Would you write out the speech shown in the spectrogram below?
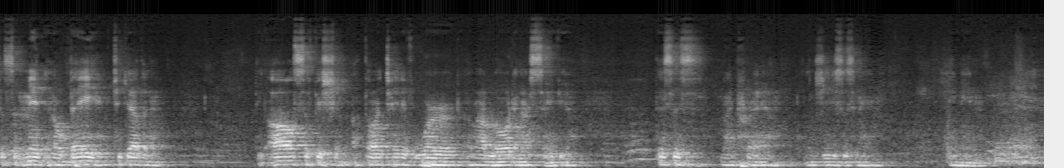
to submit and obey together the all sufficient, authoritative word of our Lord and our Savior. This is my prayer in Jesus' name. Amen.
